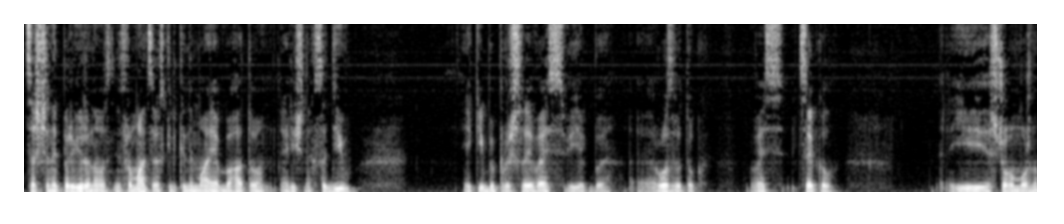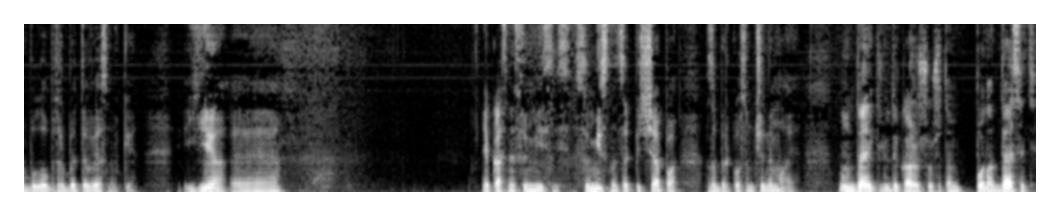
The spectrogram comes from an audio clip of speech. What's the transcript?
це ще не перевірена інформація, оскільки немає багаторічних садів, які би пройшли весь свій якби, е, розвиток, весь цикл, і з чого можна було б зробити висновки. Є е, якась несумісність. Сумісна це підщепа з абрикосом чи немає. Ну, деякі люди кажуть, що вже там понад 10,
